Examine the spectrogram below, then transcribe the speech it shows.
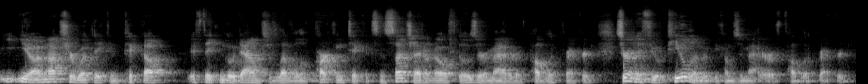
you know, I'm not sure what they can pick up if they can go down to the level of parking tickets and such. I don't know if those are a matter of public record. Certainly, if you appeal them, it becomes a matter of public record.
